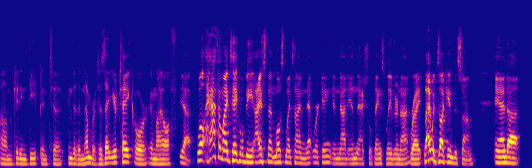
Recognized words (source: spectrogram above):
um, getting deep into into the numbers. Is that your take, or am I off? Yeah. Well, half of my take will be I've spent most of my time networking and not in the actual things, believe it or not. Right. But I would duck into some, and uh,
